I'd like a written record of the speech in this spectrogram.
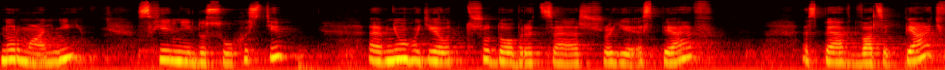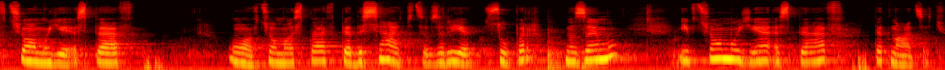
нормальній, схильній до сухості. Е, В нього є, от що добре, це що є SPF. SPF 25, в цьому є SPF. О, в цьому SPF 50, це взагалі супер на зиму. І в цьому є SPF 15.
